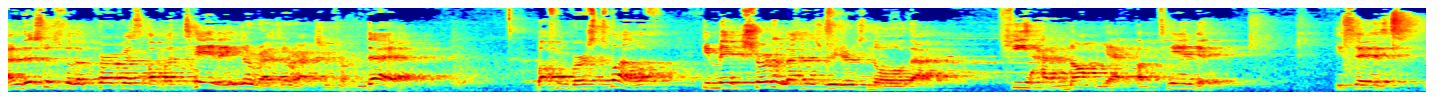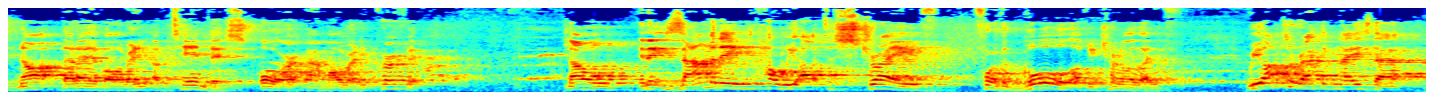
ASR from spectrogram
And this was for the purpose of attaining the resurrection from the dead. But from verse 12, he makes sure to let his readers know that he had not yet obtained it. He says, Not that I have already obtained this or am already perfect. Now, in examining how we ought to strive for the goal of eternal life, we ought to recognize that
